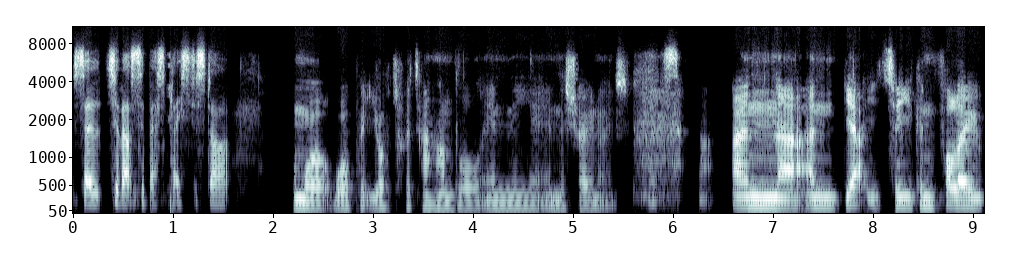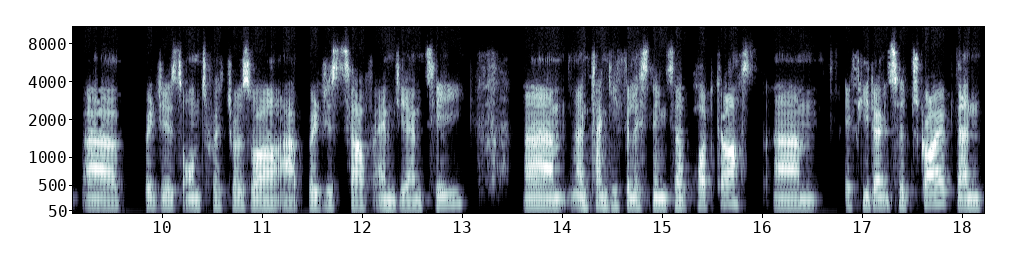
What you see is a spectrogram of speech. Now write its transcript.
So so that's the best place to start and we'll we'll put your Twitter handle in the in the show notes. Thanks. And uh, and yeah, so you can follow uh, Bridges on Twitter as well at Bridges Self MGMT. Um, and thank you for listening to the podcast. Um, if you don't subscribe, then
